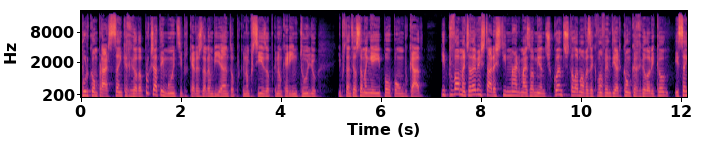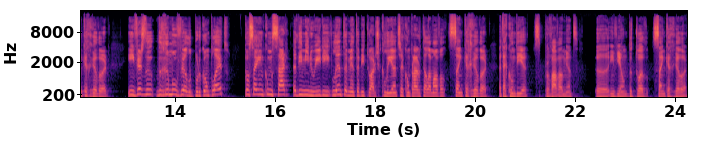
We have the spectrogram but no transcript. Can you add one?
por comprar sem carregador, porque já tem muitos e porque quer ajudar o ambiente, ou porque não precisa, ou porque não quer entulho, e portanto eles também aí poupam um bocado. E provavelmente já devem estar a estimar mais ou menos quantos telemóveis é que vão vender com carregador e, com, e sem carregador, e em vez de, de removê-lo por completo, conseguem começar a diminuir e lentamente habituar os clientes a comprar o telemóvel sem carregador. Até que um dia, provavelmente, uh, enviam de todo sem carregador.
